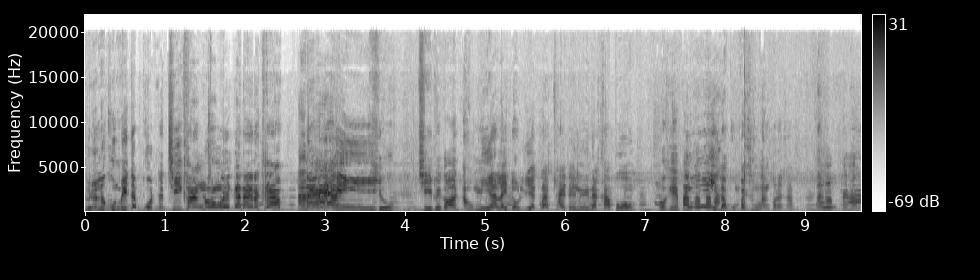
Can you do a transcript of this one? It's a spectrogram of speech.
หรือหรือคุณพี่จะปวดจะฉี่ข้างน้องเลยก็ได้นะครับอะนี่คิวฉี่ไปก่อน เอามีอะไรเดี๋ยวเรียกรับใช้ได้เลยนะครับผมโอเคไป้าป้าป้าเดี๋ยวผมไปข้างหลังก่อนนะครับไปครับไปครับ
